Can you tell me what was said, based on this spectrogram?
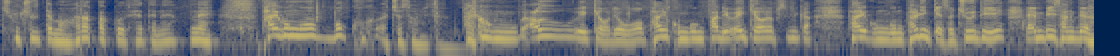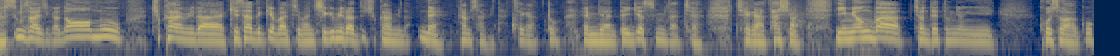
춤출 때 뭐 허락받고 해야 되나요? 네. 809, 뭐, 아, 죄송합니다. 800, 아우, 왜 이렇게 어려워? 8008이 왜 이렇게 어렵습니까? 8008님께서 주디, MB 상대로 승소하신 거 너무 축하합니다. 기사 늦게 봤지만 지금이라도 축하합니다. 네, 감사합니다. 제가 또 MB한테 이겼습니다. 제, 제가 사실 이명박 전 대통령이 고소하고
